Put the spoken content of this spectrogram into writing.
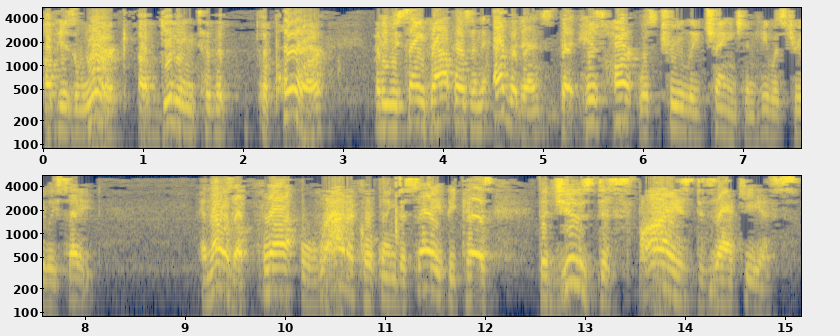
of his work of giving to the, the poor, but he was saying that was an evidence that his heart was truly changed and he was truly saved. And that was a flat, radical thing to say because the Jews despised Zacchaeus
